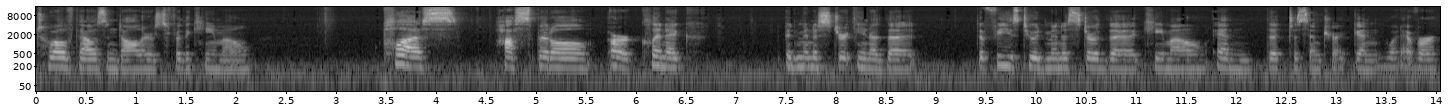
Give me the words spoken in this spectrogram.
$12,000 for the chemo, plus hospital or clinic administer, you know, the the fees to administer the chemo and the Tecentriq and whatever.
